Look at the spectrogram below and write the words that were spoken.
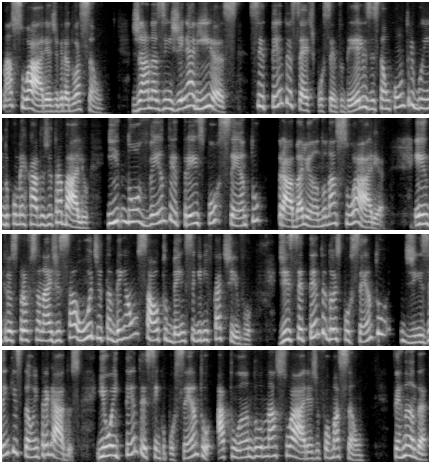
na sua área de graduação. Já nas engenharias, 77% deles estão contribuindo com o mercado de trabalho e 93% trabalhando na sua área. Entre os profissionais de saúde também há um salto bem significativo. De 72% dizem que estão empregados e 85% atuando na sua área de formação. Fernanda,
